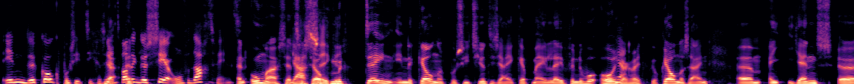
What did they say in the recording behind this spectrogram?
in de kookpositie gezet. Ja, wat en- ik dus zeer onverdacht vind. En Uma zet Ja, zichzelf zeker. meteen in de kelnerpositie. Want die zei, ik heb mijn leven in de horeca Ja. geweest, ik wil kelner zijn. Ehm, en Jens, eh,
